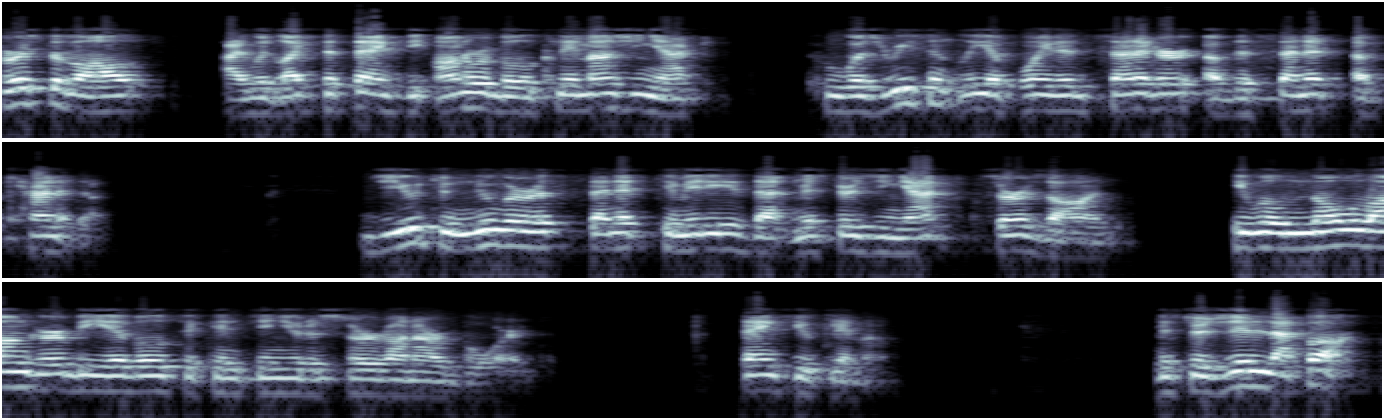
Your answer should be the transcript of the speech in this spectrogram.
First of all, I would like to thank the Honorable Clément Gignac, who was recently appointed Senator of the Senate of Canada. Due to numerous Senate committees that Mr. Gignac serves on, he will no longer be able to continue to serve on our board. Thank you, Clément. Mr. Gilles Laporte,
